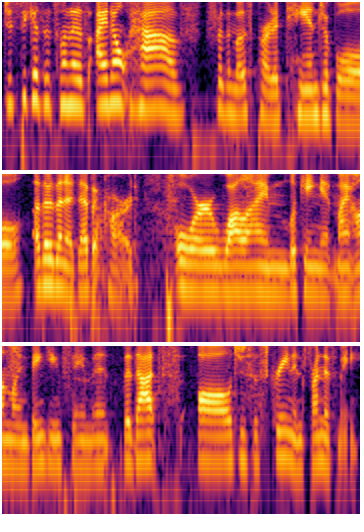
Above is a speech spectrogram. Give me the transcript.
Just because it's one of those I don't have for the most part a tangible other than a debit card or while I'm looking at my online banking statement that that's all just a screen in front of me.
